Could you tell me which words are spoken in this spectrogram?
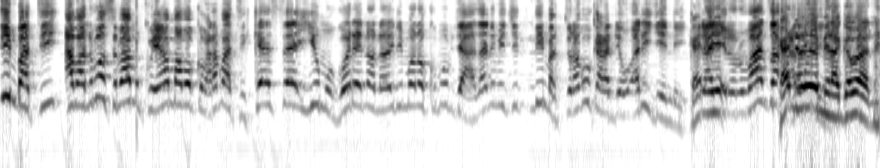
ndimbati abantu bose bamukuyeho amaboko baravuga ati kese y'umugore noneho irimo no kumubyaza n'ibiki ndimbati turagukarabye arigendeye. Kandi iragira we- urubanza kandi nawe yemeraga abana.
